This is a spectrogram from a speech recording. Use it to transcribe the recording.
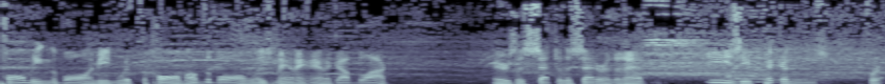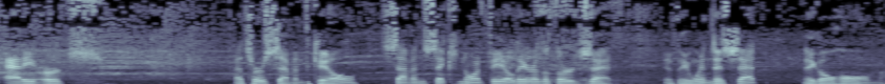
palming the ball. I mean, with the palm of the ball was Manahan. It got blocked. There's a set to the center of the net. Easy pickings for Addie Ertz. That's her seventh kill. 7-6 Northfield here in the third set. If they win this set, they go home.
